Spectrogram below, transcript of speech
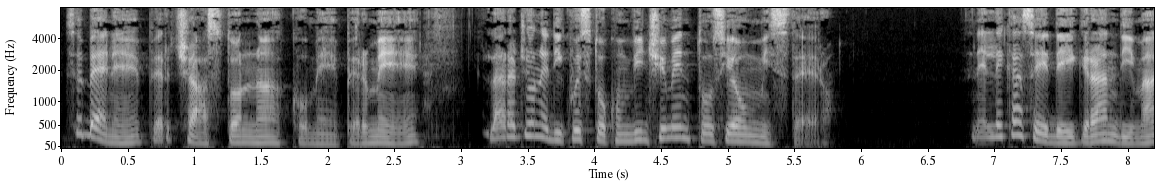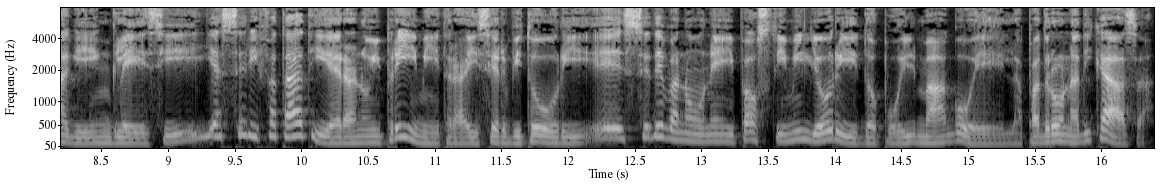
sebbene per Chaston, come per me, la ragione di questo convincimento sia un mistero. Nelle case dei grandi maghi inglesi gli esseri fatati erano i primi tra i servitori e sedevano nei posti migliori dopo il mago e la padrona di casa.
